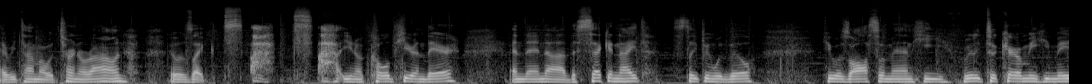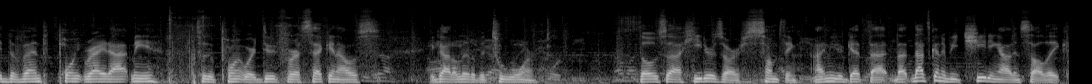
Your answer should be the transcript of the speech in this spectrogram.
Every time I would turn around, it was like, tss, ah, tss, ah, you know, cold here and there. And then uh, the second night, sleeping with Vil, he was awesome, man. He really took care of me. He made the vent point right at me to the point where, dude, for a second, I was, it got a little bit too warm. Those uh, heaters are something. I need to get that. that that's gonna be cheating out in Salt Lake.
